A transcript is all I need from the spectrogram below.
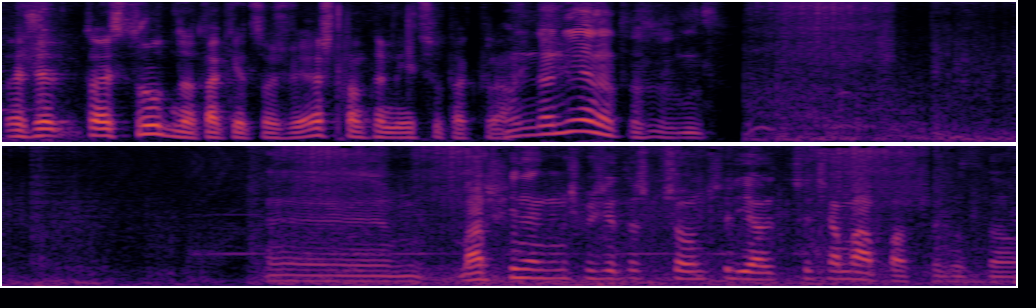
To jest, to jest trudne takie coś, wiesz, w tamtym miejscu tak No, trafić. no nie no to... Marfinek myśmy się też przełączyli, ale trzecia mapa z tego co...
